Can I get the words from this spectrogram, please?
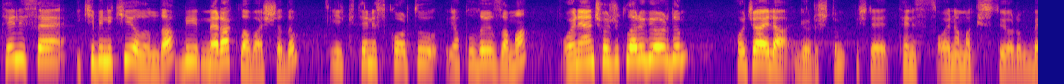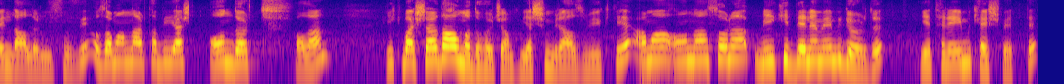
Tenise 2002 yılında bir merakla başladım. İlk tenis kortu yapıldığı zaman oynayan çocukları gördüm. Hocayla görüştüm. İşte tenis oynamak istiyorum, beni de alır mısınız diye. O zamanlar tabii yaş 14 falan. İlk başlarda almadı hocam yaşım biraz büyük diye ama ondan sonra bir iki denememi gördü. Yeteneğimi keşfetti.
